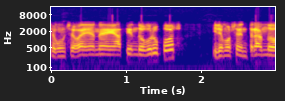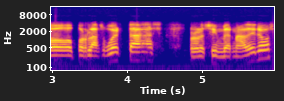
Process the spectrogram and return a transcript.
según se vayan eh, haciendo grupos, iremos entrando por las huertas, por los invernaderos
